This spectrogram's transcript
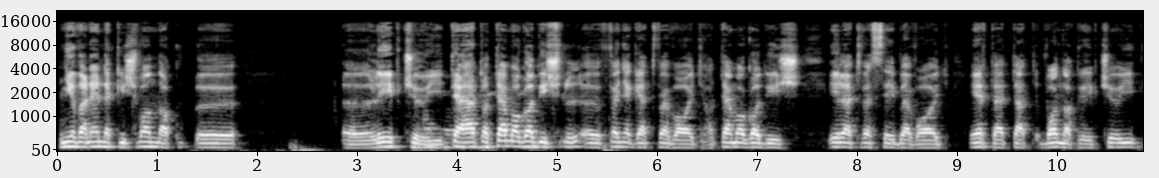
nyilván ennek is vannak ö, ö, lépcsői, tehát ha te magad is ö, fenyegetve vagy, ha te magad is életveszélybe vagy, érted? Tehát vannak lépcsői,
